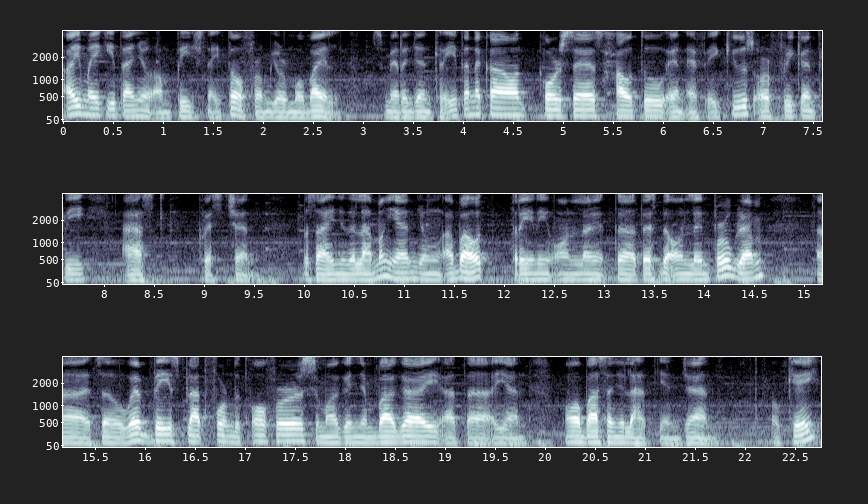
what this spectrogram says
ay makikita nyo ang page na ito from your mobile. So meron dyan create an account, courses, how to, and FAQs or frequently asked question. Basahin nyo na lamang yan, yung about, training online, the TESDA online program. Uh, it's a web-based platform that offers mga ganyang bagay at uh, ayan, Mababasa nyo lahat yan dyan. Okay?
